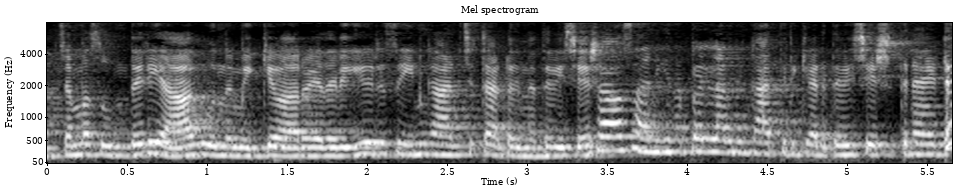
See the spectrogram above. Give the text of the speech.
അച്ഛമ്മ സുന്ദരി ആകുമെന്ന് മിക്കവാറും ഏതായാലും ഈ ഒരു സീൻ കാണിച്ചിട്ടാട്ടോ ഇന്നത്തെ വിശേഷം അവസാനിക്കുന്നത്. അപ്പോൾ എല്ലാവരും കാത്തിരിക്കുക. അടുത്ത വിശേഷത്തിനായിട്ട്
